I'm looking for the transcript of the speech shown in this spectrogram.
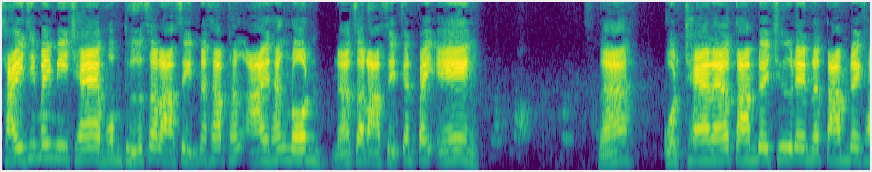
ใครที่ไม่มีแชร์ ผมถือสละสิทธิ์นะครับ ทั้งไอทั้งนนนะสละสิทธิ์กันไปเองนะกดแชร์แล้วตามด้วยชื่อเล่นและตามด้วยค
